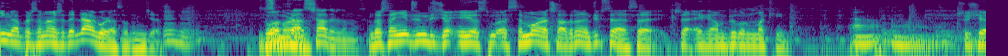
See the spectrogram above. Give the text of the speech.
një nga personazhet e lagura sot në mëngjes. Mhm. Nuk mora çadër domethënë. Ndoshta njerëzit dëgjojnë, jo, s'e mora çadrën, e di pse, se kisha e kam mbyllur në makinë. Kështu që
